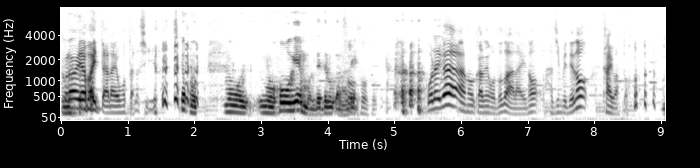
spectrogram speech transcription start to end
これはやばいって新井思ったらしいよしかも、もう、もう方言も出てるからね。そうそうそうそうこれがあの金本と新井の初めての会話とい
